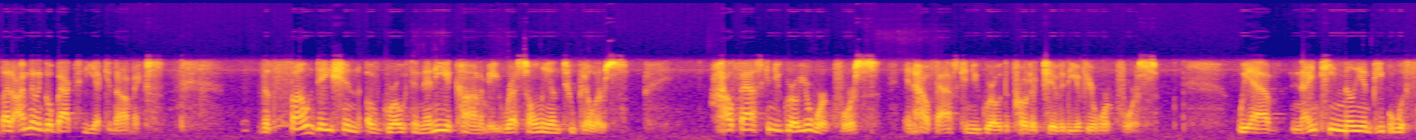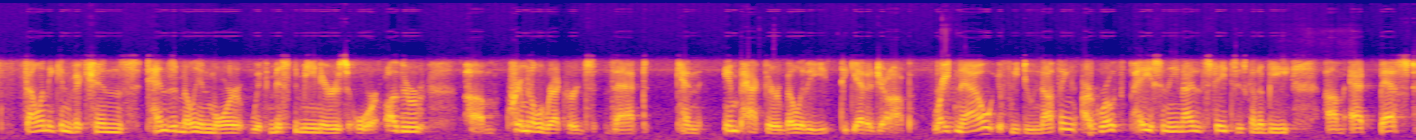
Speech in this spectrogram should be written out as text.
but I'm going to go back to the economics. The foundation of growth in any economy rests only on two pillars: how fast can you grow your workforce, and how fast can you grow the productivity of your workforce. We have 19 million people with felony convictions, tens of million more with misdemeanors or other um, criminal records that can impact their ability to get a job. Right now, if we do nothing, our growth pace in the United States is going to be um, at best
